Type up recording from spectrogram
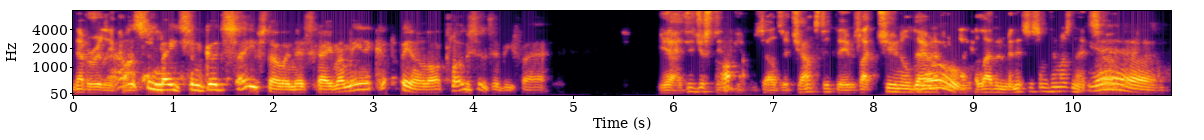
never really. Alisson made some good saves though in this game. I mean, it could have been a lot closer, to be fair. Yeah, they just didn't give themselves a chance, did they? It was like 2 0 down no. like 11 minutes or something, wasn't it? Yeah, so,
